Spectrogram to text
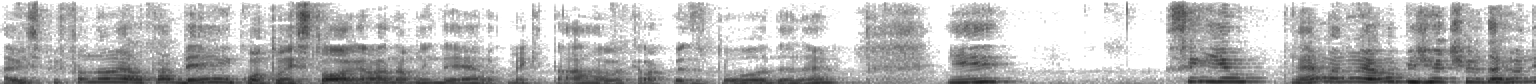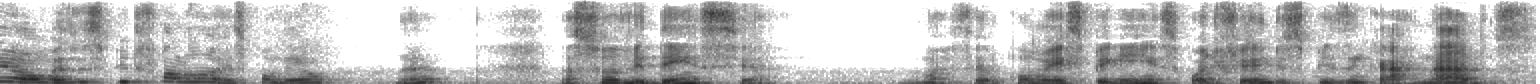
Aí o espírito falou, não, ela tá bem, contou uma história lá da mãe dela, como é que tava, aquela coisa toda, né? E seguiu, né? Mas não era o objetivo da reunião, mas o espírito falou, respondeu, né? Na sua evidência, Marcelo, como é a experiência? Qual a diferença de espíritos encarnados?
